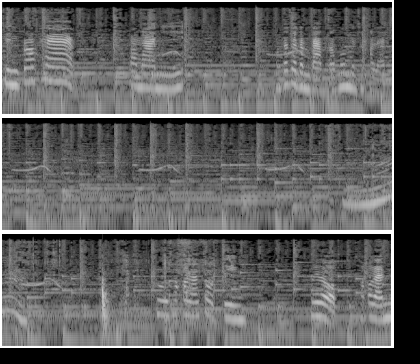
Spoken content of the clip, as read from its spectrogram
ชิ้นก็แค่ประมาณนี้ มันก็จะดำๆแล้วพราะมันเป็นช็อกโกแลตคือช็อกโกแลตสดจริงไม่หรอกช็อกโกแลตจ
